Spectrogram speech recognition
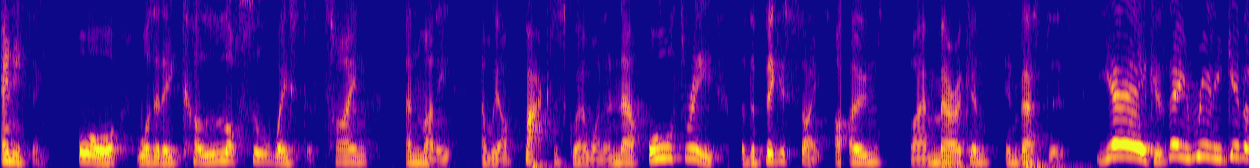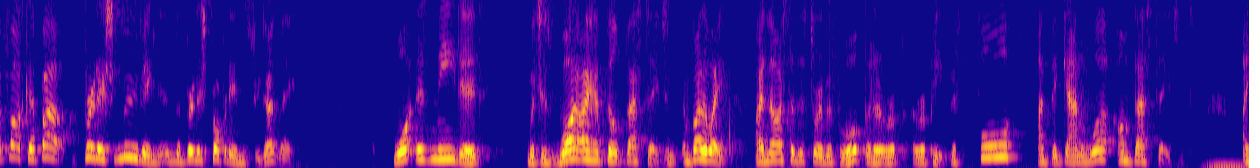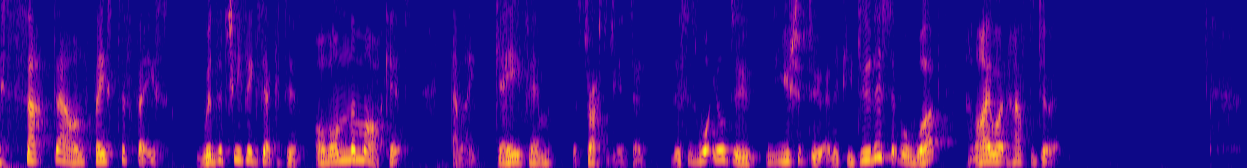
anything? Or was it a colossal waste of time and money? And we are back to square one. And now all three of the biggest sites are owned by American investors. Yay, because they really give a fuck about British moving in the British property industry, don't they? What is needed, which is why I have built Best Agent. And by the way, I know I've said this story before, but I repeat. Before I began work on Best Agent, I sat down face to face with the chief executive of On the Market and I gave him the strategy and said, This is what you'll do, you should do. And if you do this, it will work, and I won't have to do it.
